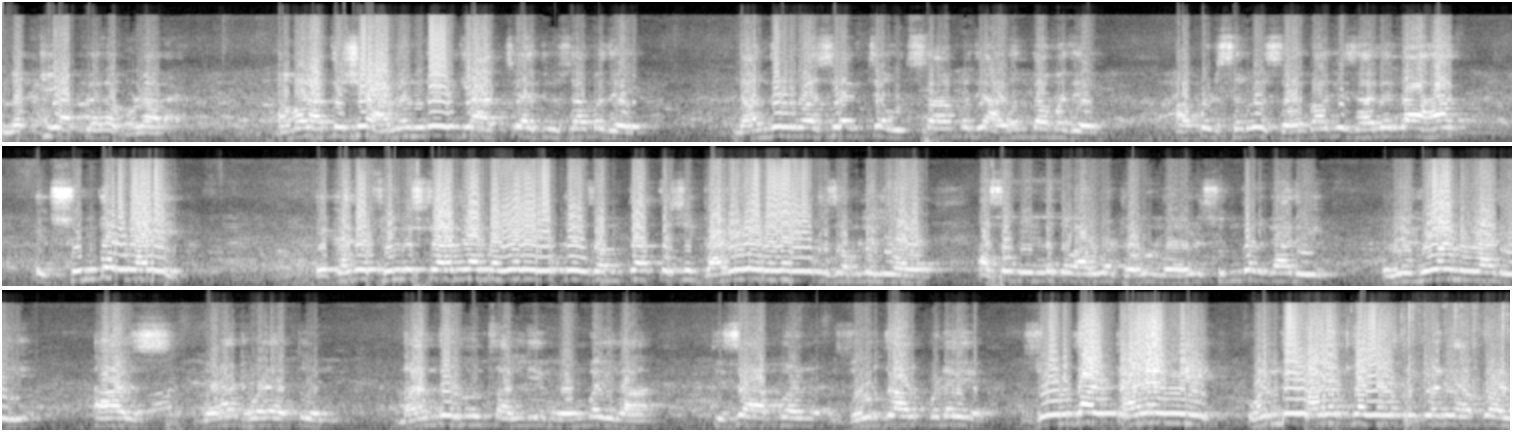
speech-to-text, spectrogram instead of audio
नक्की आपल्याला होणार आहे. आम्हाला अतिशय आनंद आहे की आजच्या दिवसामध्ये नांदेडवासियांच्या उत्साहामध्ये आनंदामध्ये आपण सर्व सहभागी झालेला आहात. एक सुंदर गाडी. एखाद्या फिल्म स्टारला बघायला लोक जमतात तशी गाडीवर बघायला लोक जमलेली आहेत. असं म्हणलं तर वावं ठरवलं एवढी सुंदर गाडी वेगवान गाडी आज मराठवाड्यातून नांदेडहून चालली मुंबईला तिचा आपण जोरदारपणे जोरदार टाळ्यांनी वंदे भारतला या ठिकाणी आपण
